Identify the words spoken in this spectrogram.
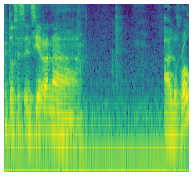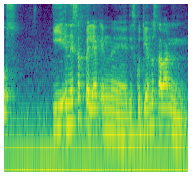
Entonces encierran a, a los Rogues. Y en esa pelea, en, eh, discutiendo, estaban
